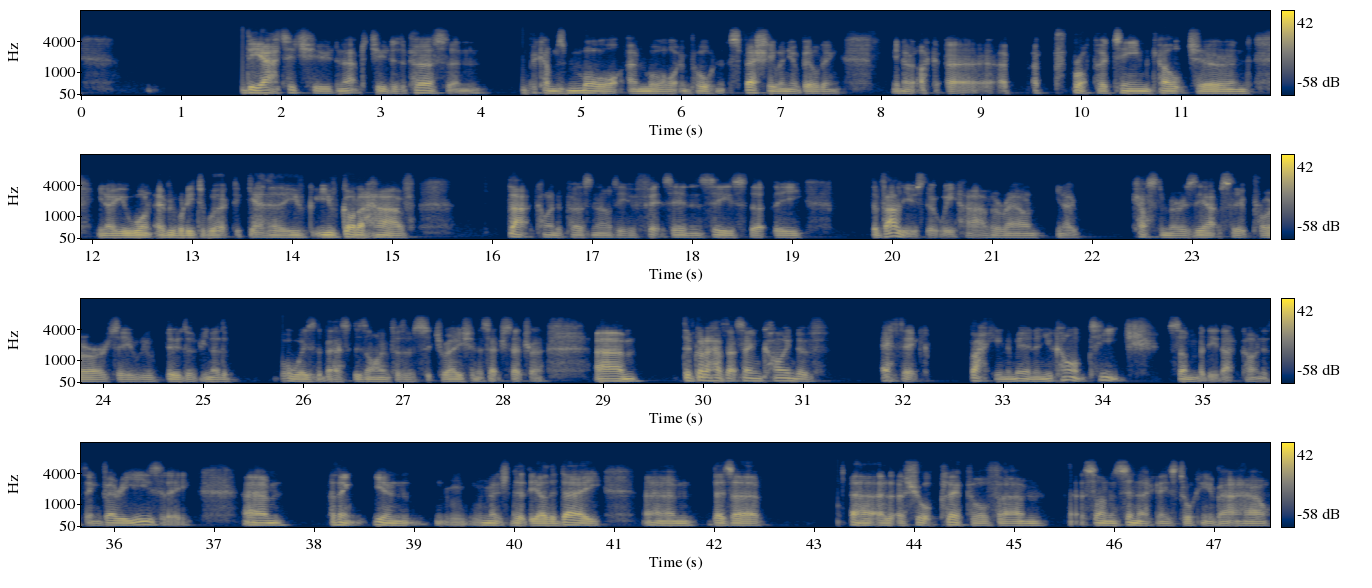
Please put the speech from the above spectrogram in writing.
the attitude and aptitude of the person becomes more and more important, especially when you're building, you know, like a, a, a proper team culture, and you know, you want everybody to work together. You've you've got to have that kind of personality who fits in and sees that the the values that we have around, you know, customer is the absolute priority. we'll do the, you know, the always the best design for the situation, etc., etc. Um, they've got to have that same kind of ethic backing them in, and you can't teach somebody that kind of thing very easily. Um, I think you know mentioned it the other day. Um, there's a, a a short clip of um, Simon Sinek, and he's talking about how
